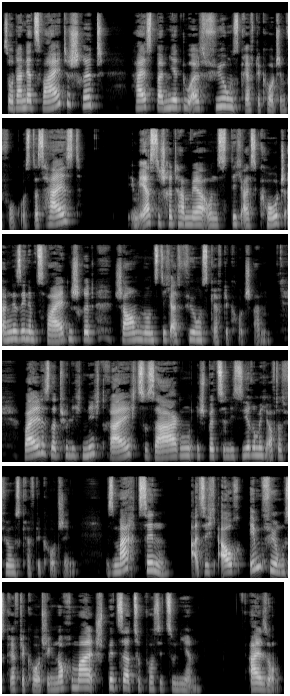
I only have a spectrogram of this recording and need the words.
So, dann der zweite Schritt heißt bei mir du als Führungskräftecoach im Fokus. Das heißt, im ersten Schritt haben wir uns dich als Coach angesehen, im zweiten Schritt schauen wir uns dich als Führungskräftecoach an. Weil es natürlich nicht reicht zu sagen, ich spezialisiere mich auf das Führungskräftecoaching. Es macht Sinn, sich auch im Führungskräftecoaching nochmal spitzer zu positionieren. Also,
